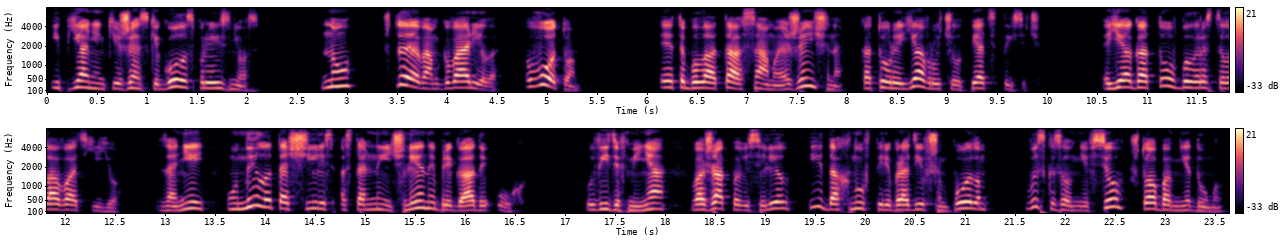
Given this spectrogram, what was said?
и пьяненький женский голос произнес. «Ну, что я вам говорила? Вот он!» Это была та самая женщина, которой я вручил пять тысяч. Я готов был расцеловать ее. За ней уныло тащились остальные члены бригады «Ух». Увидев меня, вожак повеселел и, дохнув перебродившим пойлом, высказал мне все, что обо мне думал.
